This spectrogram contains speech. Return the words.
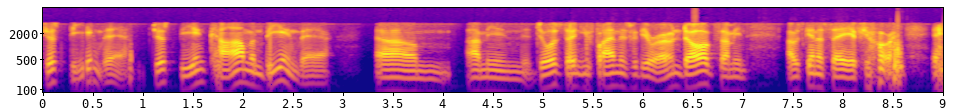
Just being there, just being calm and being there. Um, I mean, George, don't you find this with your own dogs? I mean, I was going to say if you're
